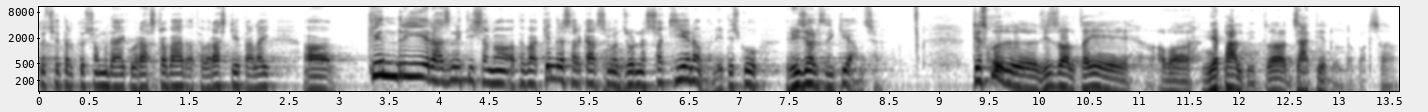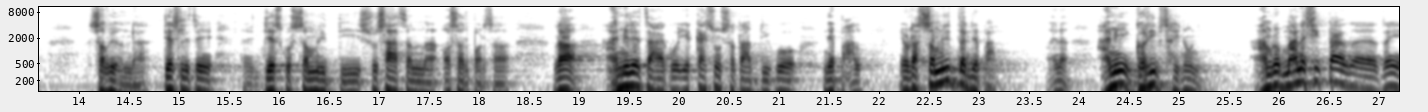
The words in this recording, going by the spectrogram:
त्यो क्षेत्र त्यो समुदायको राष्ट्रवाद अथवा राष्ट्रियतालाई केन्द्रीय राजनीतिसँग अथवा केन्द्र सरकारसँग जोड्न सकिएन भने त्यसको रिजल्ट चाहिँ के आउँछ? त्यसको रिजल्ट चाहिँ अब नेपालभित्र जातीय ढुन्नुपर्छ सबैभन्दा। त्यसले चाहिँ देशको समृद्धि सुशासनमा असर पर्छ। र हामीले चाहेको एक्काइसौँ शताब्दीको नेपाल एउटा समृद्ध नेपाल होइन? हामी गरिब छैनौँ नि। हाम्रो मानसिकता चाहिँ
